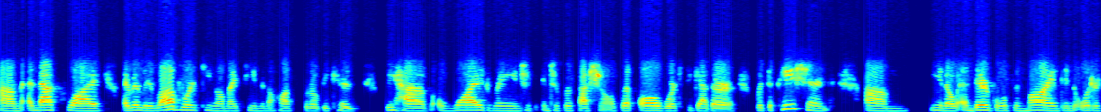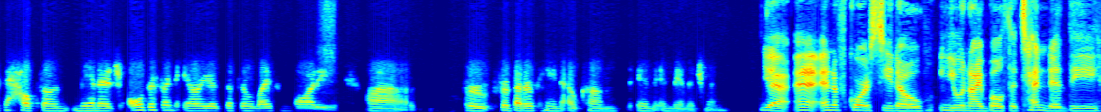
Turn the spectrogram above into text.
Um, and that's why I really love working on my team in the hospital because we have a wide range of interprofessionals that all work together with the patient um, you know, and their goals in mind in order to help them manage all different areas of their life and body uh, for, for better pain outcomes in, in management. Yeah, and, and, of course, you know, you and I both attended the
